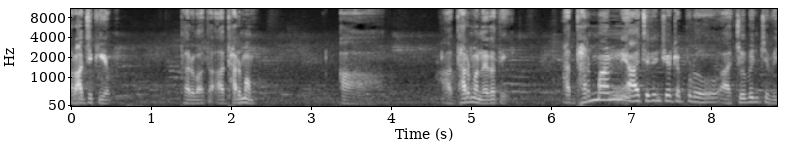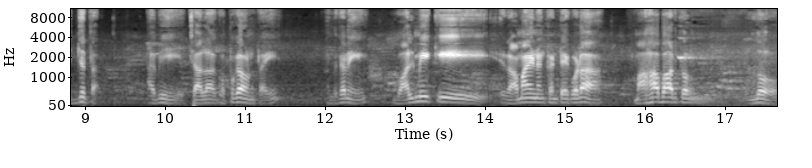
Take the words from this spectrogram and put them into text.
రాజకీయం తర్వాత ఆ ధర్మం ఆ ఆ ధర్మ నిరతి. ఆ ధర్మాన్ని ఆచరించేటప్పుడు ఆ చూపించే విజ్ఞత అవి చాలా గొప్పగా ఉంటాయి. అందుకని వాల్మీకి రామాయణం కంటే కూడా మహాభారతంలో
